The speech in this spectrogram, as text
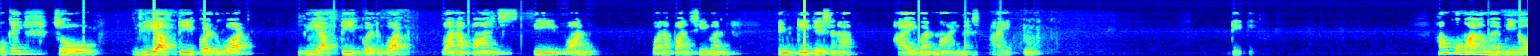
okay so v of t equal to what v of t equal to what 1 upon c1 1 upon c1 integration of i1 minus i2 dt हमको मालूम है we know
